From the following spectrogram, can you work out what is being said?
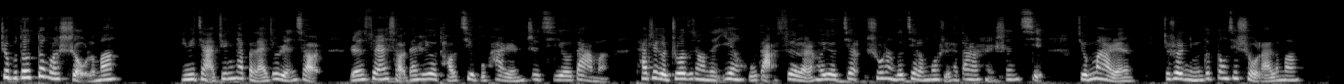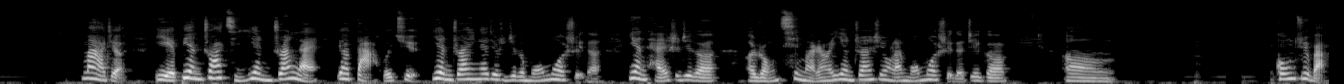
这不都动了手了吗？因为贾军他本来就人小，人虽然小，但是又淘气不怕人，志气又大嘛。他这个桌子上的砚壶打碎了，然后又溅书上都溅了墨水，他当然很生气，就骂人。就说你们都动起手来了吗？骂着，也便抓起砚砖来要打回去。砚砖应该就是这个磨墨水的，砚台是这个呃容器嘛，然后砚砖是用来磨墨水的这个嗯工具吧。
